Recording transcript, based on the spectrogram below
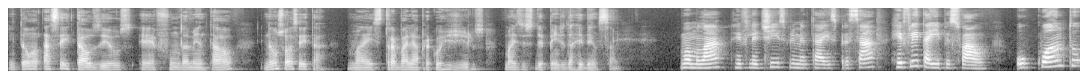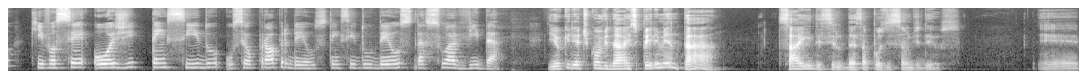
Então, aceitar os erros é fundamental, não só aceitar, mas trabalhar para corrigi-los, mas isso depende da redenção. Vamos lá, refletir, experimentar e expressar. Reflita aí, pessoal, o quanto que você hoje tem sido o seu próprio Deus, tem sido o Deus da sua vida. E eu queria te convidar a experimentar sair desse, dessa posição de Deus é,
